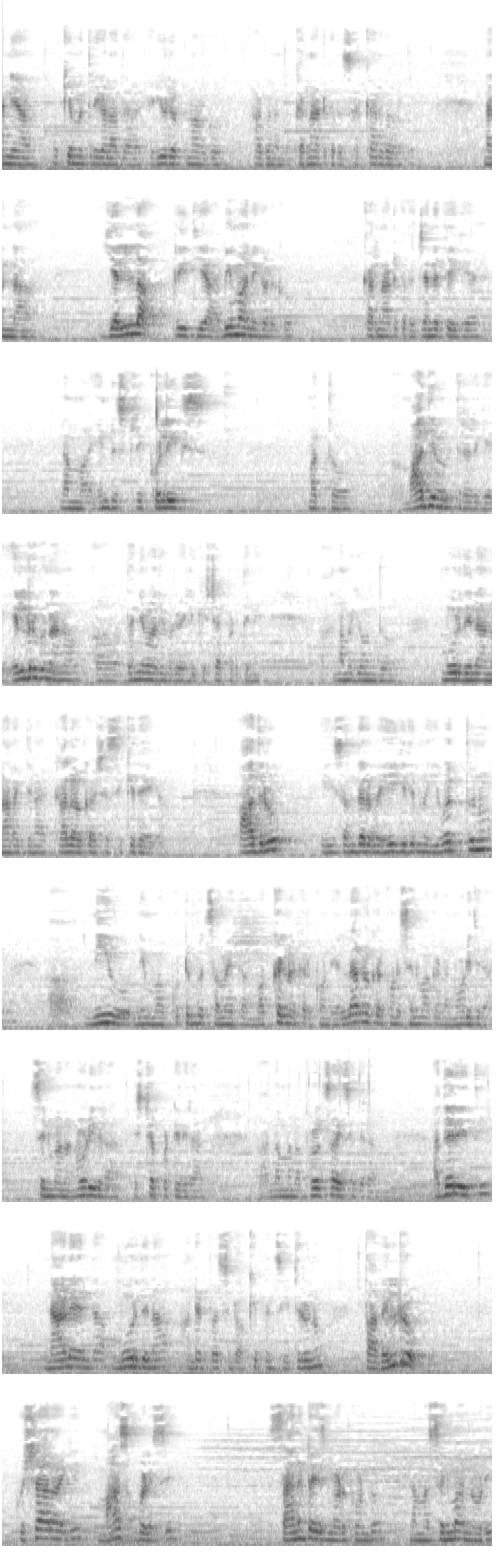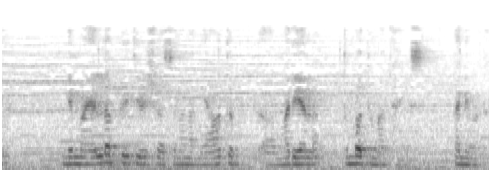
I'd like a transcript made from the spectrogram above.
ಮಾನ್ಯ ಮುಖ್ಯಮಂತ್ರಿಗಳಾದ ಯಡಿಯೂರಪ್ಪನವ್ರಿಗೂ ಹಾಗೂ ನಮ್ಮ ಕರ್ನಾಟಕದ ಸರ್ಕಾರದವ್ರಿಗೂ, ನನ್ನ ಎಲ್ಲ ಪ್ರೀತಿಯ ಅಭಿಮಾನಿಗಳಿಗೂ, ಕರ್ನಾಟಕದ ಜನತೆಗೆ, ನಮ್ಮ ಇಂಡಸ್ಟ್ರಿ ಕೊಲೀಗ್ಸ್ ಮತ್ತು ಮಾಧ್ಯಮ ಮಿತ್ರರಿಗೆ ಎಲ್ರಿಗೂ ನಾನು ಧನ್ಯವಾದಗಳು ಹೇಳಲಿಕ್ಕೆ ಇಷ್ಟಪಡ್ತೀನಿ. ನಮಗೆ ಒಂದು ಮೂರು ದಿನ, ನಾಲ್ಕು ದಿನ ಕಾಲಾವಕಾಶ ಸಿಕ್ಕಿದೆ ಈಗ. ಆದರೂ ಈ ಸಂದರ್ಭ ಹೀಗಿದ್ರು ಇವತ್ತೂ ನೀವು ನಿಮ್ಮ ಕುಟುಂಬದ ಸಮೇತ ಮಕ್ಕಳನ್ನ ಕರ್ಕೊಂಡು ಎಲ್ಲರನ್ನೂ ಕರ್ಕೊಂಡು ಸಿನಿಮಾಗಳನ್ನ ನೋಡಿದ್ದೀರಾ ಸಿನಿಮಾನ ನೋಡಿದ್ದೀರಾ ಇಷ್ಟಪಟ್ಟಿದ್ದೀರಾ ಆ, ನಮ್ಮನ್ನು ಪ್ರೋತ್ಸಾಹಿಸಿದ್ದೀರಾ ಅದೇ ರೀತಿ ನಾಳೆಯಿಂದ ಮೂರು ದಿನ ಹಂಡ್ರೆಡ್ ಪರ್ಸೆಂಟ್ ಆಕ್ಯುಪೆನ್ಸಿ ಇದ್ರೂ ತಾವೆಲ್ಲರೂ ಹುಷಾರಾಗಿ ಮಾಸ್ಕ್ ಬಳಸಿ ಸ್ಯಾನಿಟೈಸ್ ಮಾಡಿಕೊಂಡು ನಮ್ಮ ಸಿನಿಮಾ ನೋಡಿ ನಿಮ್ಮ ಎಲ್ಲ ಪ್ರೀತಿ ವಿಶ್ವಾಸನ ನಾನು ಯಾವತ್ತೂ ಆ, ಮರೆಯಲ್ಲ ತುಂಬ ತುಂಬ ಥ್ಯಾಂಕ್ಸ್ ಧನ್ಯವಾದ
